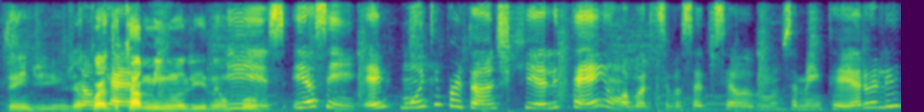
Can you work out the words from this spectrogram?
Entendi, já então, corta é... caminho ali, né, um isso. pouco. Isso, e assim, é muito importante que ele tenha um laboratório, se você é um sementeiro, ele...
